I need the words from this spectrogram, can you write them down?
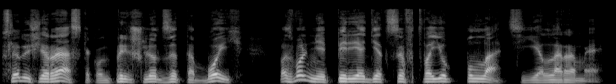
В следующий раз, как он пришлет за тобой, позволь мне переодеться в твое платье, Лараме.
